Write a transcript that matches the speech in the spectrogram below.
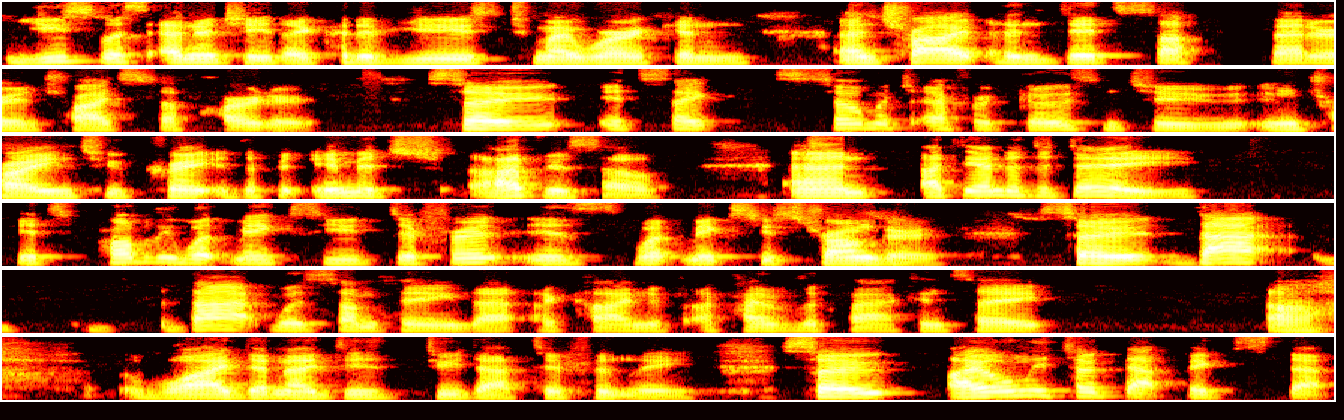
useless energy that i could have used to my work and and tried and did stuff better and tried stuff harder. So it's like so much effort goes into in trying to create a different image of yourself. And at the end of the day, it's probably what makes you different is what makes you stronger. So that that was something that I kind of I kind of look back and say, oh, why didn't I do, do that differently? So I only took that big step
